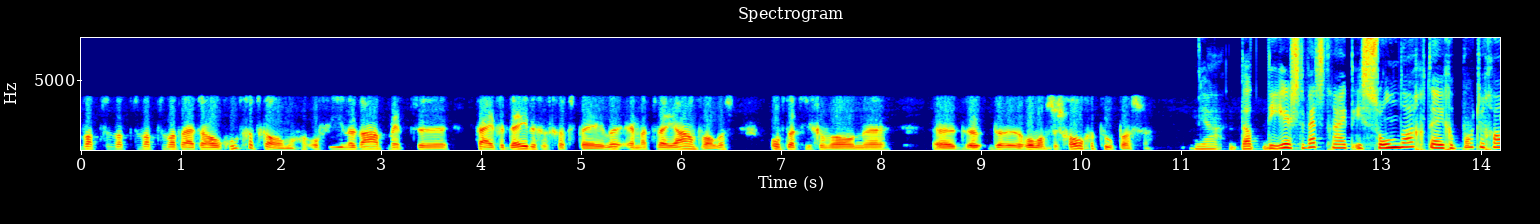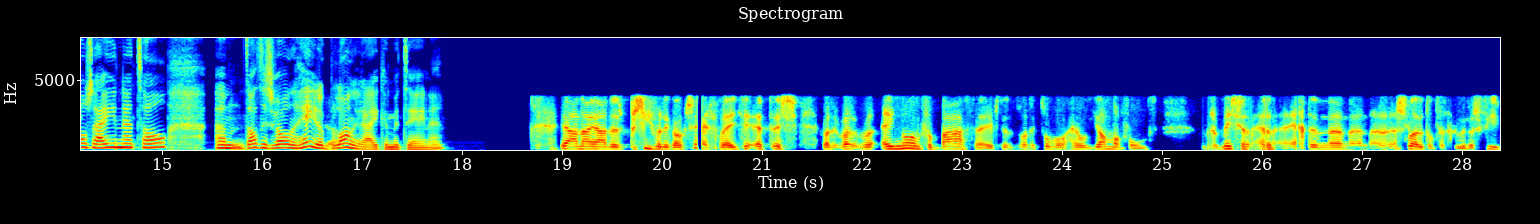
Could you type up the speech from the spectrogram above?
wat, wat, wat, wat uit de hoog goed gaat komen. Of hij inderdaad met vijf verdedigers gaat spelen en maar twee aanvallers of dat hij gewoon uh, de, de Hollandse school gaat toepassen. Ja, dat, die eerste wedstrijd is zondag tegen Portugal, zei je net al. Um, dat is wel een hele ja. belangrijke meteen, hè? Ja, nou ja, dat is precies wat ik ook zeg. Weet je, het is wat, wat, wat enorm verbaasd heeft, wat ik toch wel heel jammer vond. We missen een, echt een, een, een, sleutelfiguur. Dat is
